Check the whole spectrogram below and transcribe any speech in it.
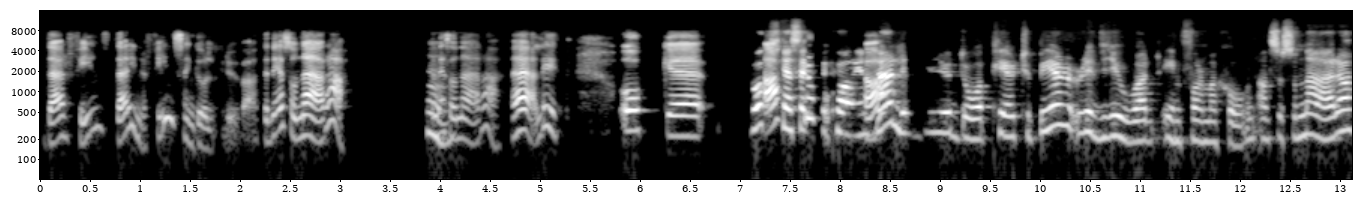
där, finns, där inne finns en guldgruva. Den är så nära. Den mm. är så nära. Härligt! Och säga till Karin, ja. där ligger ju då peer-to-peer reviewad information, alltså så nära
